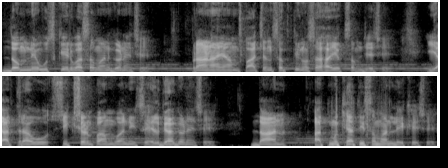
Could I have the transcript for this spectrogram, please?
દમને ઉશ્કેરવા સમાન ગણે છે. પ્રાણાયામ પાચન શક્તિનો સહાયક સમજે છે. યાત્રાઓ શિક્ષણ પામવાની સહેલગા ગણે છે. દાન આત્મખ્યાતિ સમાન લેખે છે.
